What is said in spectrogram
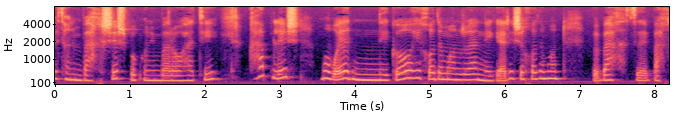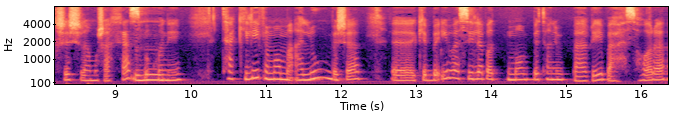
بتانیم بخشش بکنیم به راحتی قبلش ما باید نگاه خودمان را نگرش خودمان به بحث بخشش را مشخص بکنیم. تکلیف ما معلوم بشه که به این وسیله باید ما بتانیم بقیه بحث ها را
